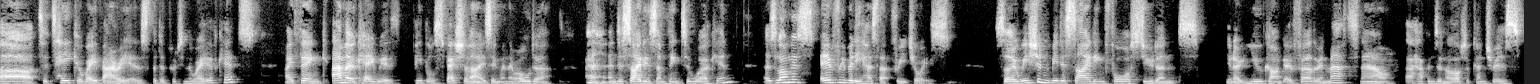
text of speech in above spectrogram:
are to take away barriers that are put in the way of kids. I think I'm okay with people specializing when they're older and deciding something to work in, as long as everybody has that free choice. So we shouldn't be deciding for students, you know, you can't go further in maths now. That happens in a lot of countries.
